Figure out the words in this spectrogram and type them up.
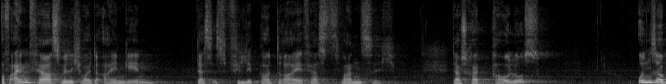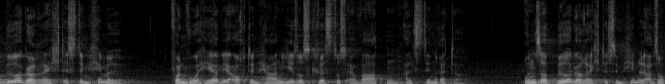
Auf einen Vers will ich heute eingehen. Das ist Philippa 3, Vers 20. Da schreibt Paulus, unser Bürgerrecht ist im Himmel, von woher wir auch den Herrn Jesus Christus erwarten als den Retter. Unser Bürgerrecht ist im Himmel, also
